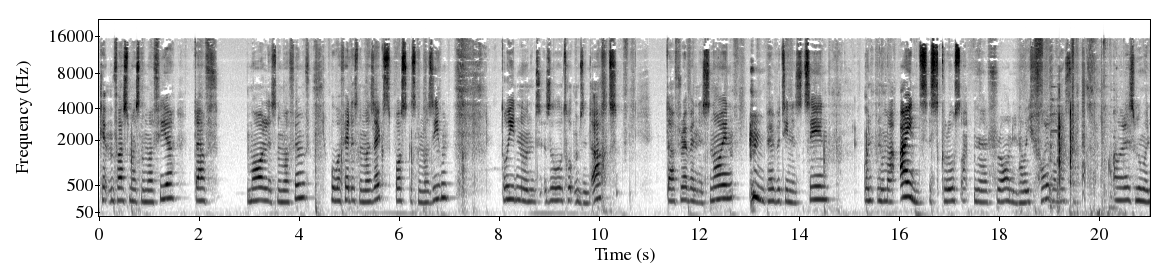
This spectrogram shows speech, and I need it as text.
Captain Phasma ist Nummer 4. Darth Maul ist Nummer 5. Boba Fett ist Nummer 6. Bosk ist Nummer 7. Druiden und so Truppen sind 8. Darth Revan ist 9. Palpatine ist 10. Und Nummer 1 ist Groß Admiral Thrawn. Den habe ich voll vergessen. Aber das ist nur mein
